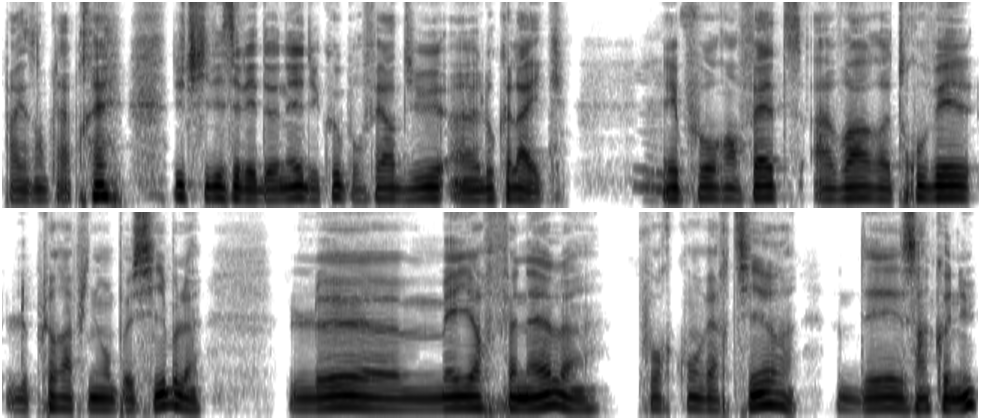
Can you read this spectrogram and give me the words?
par exemple après, d'utiliser les données du coup pour faire du lookalike et pour en fait avoir trouvé le plus rapidement possible le meilleur funnel pour convertir des inconnus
